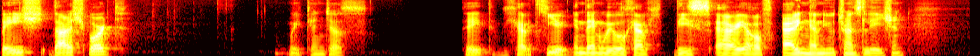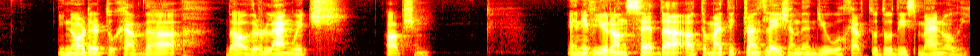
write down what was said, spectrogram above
page dashboard. We can just we have it here, and then we will have this area of adding a new translation in order to have the, the other language option. And if you don't set the automatic translation, then you will have to do this manually.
